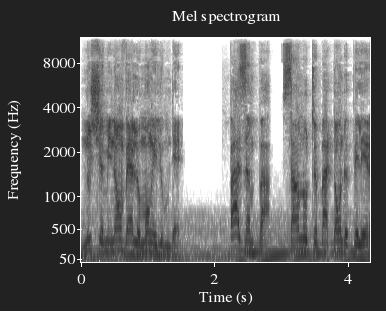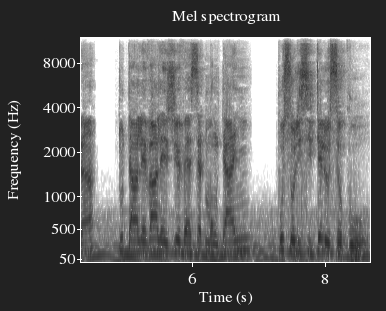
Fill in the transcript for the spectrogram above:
nous cheminons vers le mont Elumden. Pas un pas sans notre bâton de pèlerin, tout en levant les yeux vers cette montagne pour solliciter le secours.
